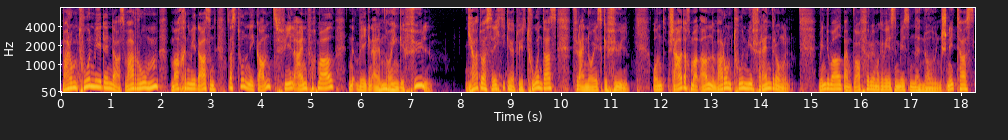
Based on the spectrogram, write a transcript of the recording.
warum tun wir denn das? Warum machen wir das? Und das tun wir ganz viel einfach mal wegen einem neuen Gefühl. Ja, du hast richtig gehört. Wir tun das für ein neues Gefühl. Und schau doch mal an, warum tun wir Veränderungen? Wenn du mal beim Coiffeur gewesen bist und einen neuen Schnitt hast,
